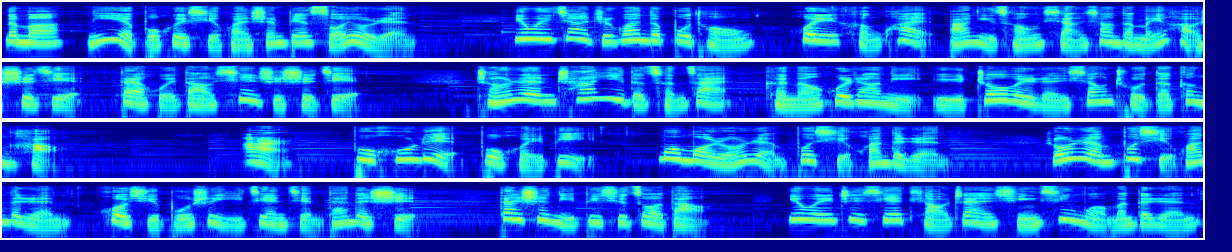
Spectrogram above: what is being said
那么你也不会喜欢身边所有人。因为价值观的不同，会很快把你从想象的美好世界带回到现实世界。承认差异的存在，可能会让你与周围人相处得更好。二，不忽略、不回避，默默容忍不喜欢的人。容忍不喜欢的人，或许不是一件简单的事，但是你必须做到，因为这些挑战寻衅我们的人，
